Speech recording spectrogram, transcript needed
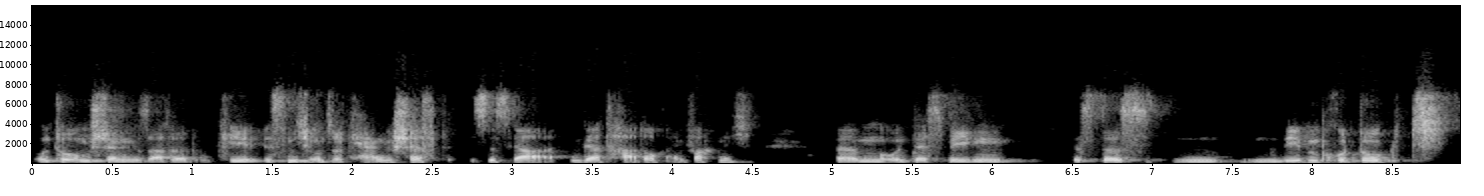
unter Umständen gesagt wird, okay, ist nicht unser Kerngeschäft, ist es ja in der Tat auch einfach nicht. Ähm, und deswegen ist das ein Nebenprodukt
